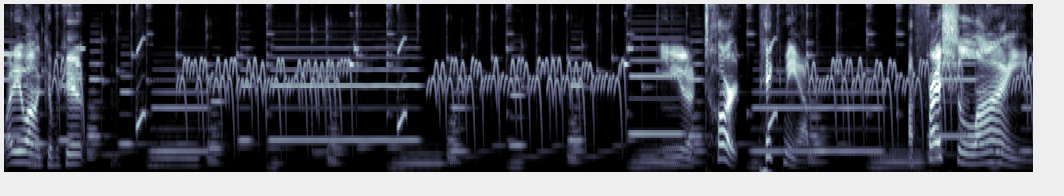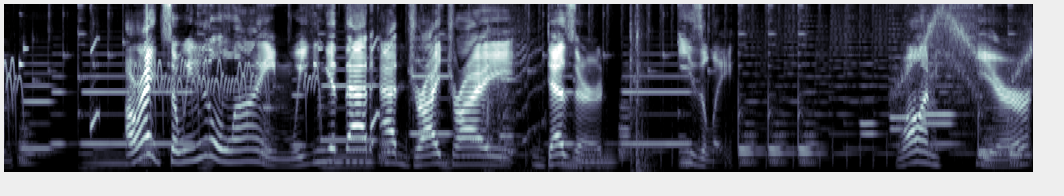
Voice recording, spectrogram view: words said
What do you want, Koopa Koot? You need a tart. Pick me up. A fresh lime. Alright, so we need a lime. We can get that at Dry Dry Desert easily. While I'm here,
